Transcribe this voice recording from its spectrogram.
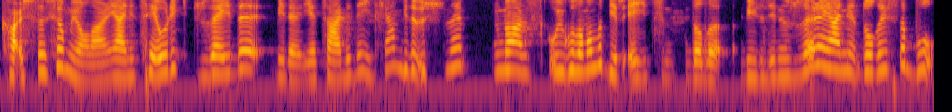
karşılaşamıyorlar. Yani teorik düzeyde bile yeterli değilken bir de üstüne mühendislik uygulamalı bir eğitim dalı bildiğiniz üzere. Yani dolayısıyla bu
